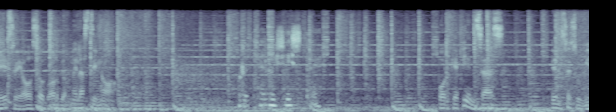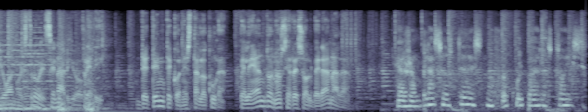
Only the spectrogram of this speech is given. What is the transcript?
Ese oso gordo me lastimó. ¿Por qué lo hiciste? ¿Por qué piensas? Él se subió a nuestro escenario. Freddy. Detente con esta locura. Peleando no se resolverá nada. El reemplazo de ustedes no fue culpa de los toys.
